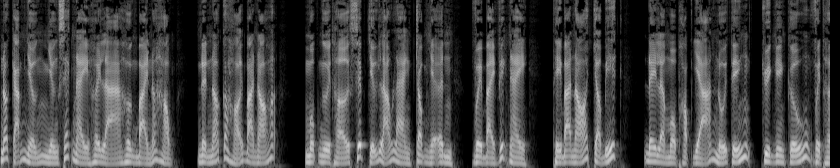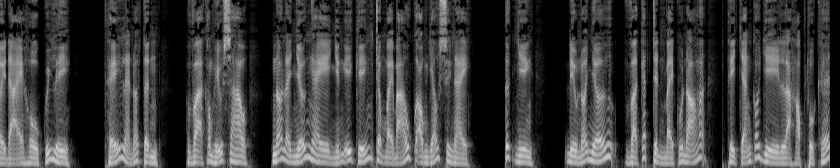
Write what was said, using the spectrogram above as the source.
Nó cảm nhận nhận xét này hơi lạ hơn bài nó học, nên nó có hỏi ba nó, một người thợ xếp chữ lão làng trong nhà in về bài viết này, thì ba nó cho biết đây là một học giả nổi tiếng chuyên nghiên cứu về thời đại Hồ Quý Ly. Thế là nó tin, và không hiểu sao, nó lại nhớ ngay những ý kiến trong bài báo của ông giáo sư này. Tất nhiên, điều nó nhớ và cách trình bày của nó thì chẳng có gì là học thuộc hết.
